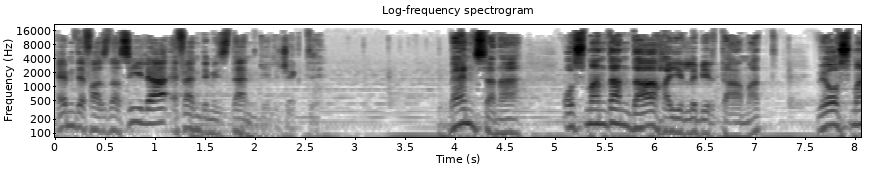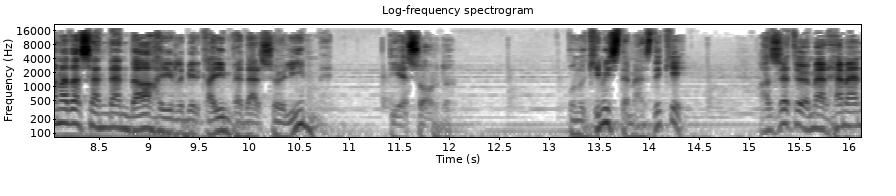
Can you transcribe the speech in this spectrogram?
hem de fazlasıyla Efendimiz'den gelecekti. Ben sana Osman'dan daha hayırlı bir damat ve Osman'a da senden daha hayırlı bir kayınpeder söyleyeyim mi? diye sordu. Bunu kim istemezdi ki? Hazreti Ömer hemen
